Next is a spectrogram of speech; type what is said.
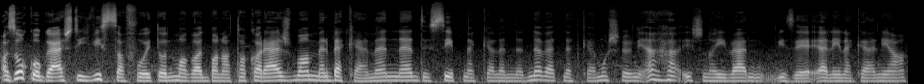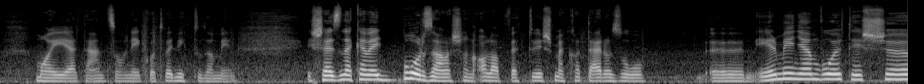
az okogást így visszafolytod magadban a takarásban, mert be kell menned, szépnek kell lenned, nevetned kell, mosolyogni, és naiván izé, elénekelni a mai eltáncolnékot, vagy mit tudom én. És ez nekem egy borzalmasan alapvető és meghatározó ö, élményem volt, és, ö,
